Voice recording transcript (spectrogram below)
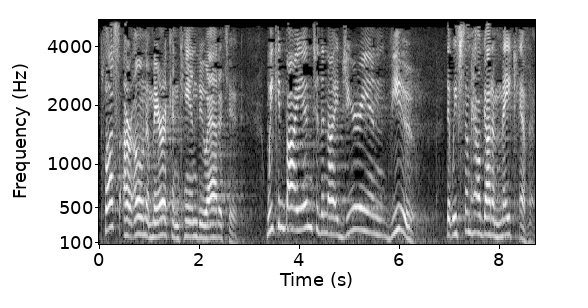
plus our own American can do attitude, we can buy into the Nigerian view that we've somehow got to make heaven.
